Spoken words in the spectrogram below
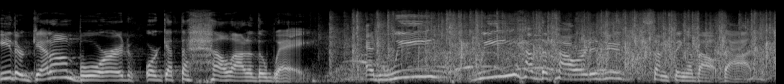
either get on board or get the hell out of the way. And we, we have the power to do something about that.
